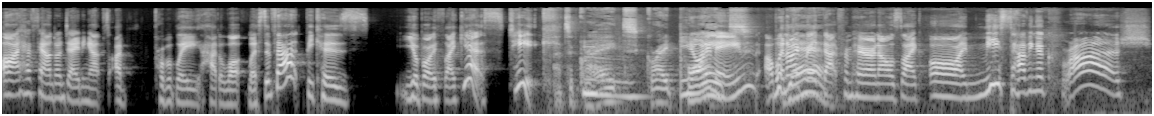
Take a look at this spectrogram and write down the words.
I have found on dating apps, I've probably had a lot less of that because you're both like, yes, tick. That's a great, mm. great point. You know what I mean? Uh, when yeah. I read that from her and I was like, oh, I miss having a crush.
